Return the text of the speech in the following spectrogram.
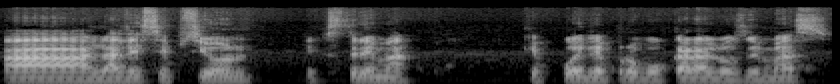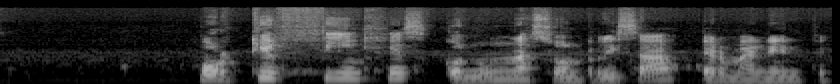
a la decepción extrema que puede provocar a los demás? ¿Por qué finges con una sonrisa permanente?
